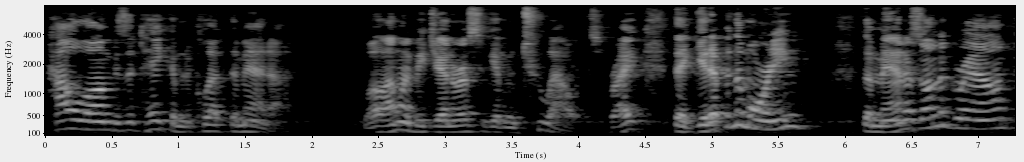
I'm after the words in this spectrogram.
How long does it take them to collect the manna? Well, I'm going to be generous and give them two hours, right? They get up in the morning, the manna's on the ground,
